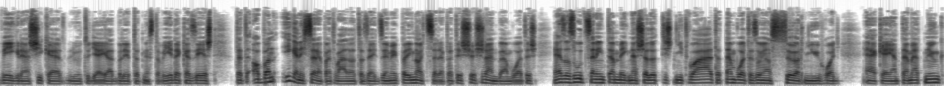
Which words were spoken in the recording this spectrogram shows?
végre sikerült ugye életbe léptetni ezt a védekezést, tehát abban igenis szerepet vállalt az egyző, még pedig nagy szerepet, és, és rendben volt, és ez az út szerintem még Nes előtt is nyitva áll, tehát nem volt ez olyan szörnyű, hogy el kelljen temetnünk,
